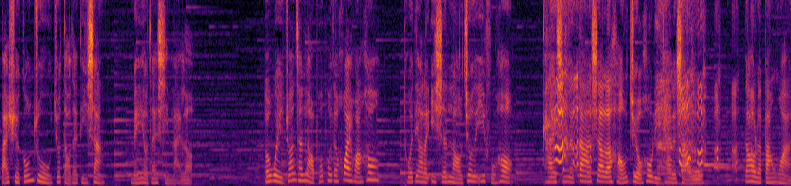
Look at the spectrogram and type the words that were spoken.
白雪公主就倒在地上，没有再醒来了。而伪装成老婆婆的坏皇后，脱掉了一身老旧的衣服后，开心的大笑了好久后，离开了小屋。到了傍晚，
